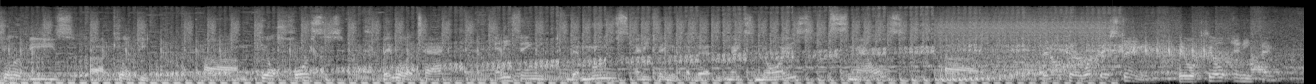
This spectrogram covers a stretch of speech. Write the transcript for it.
killer bees uh, kill people, um, kill horses. They will attack anything that moves, anything that makes noise, smells. Uh, they don't care what they sting, they will kill anything.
